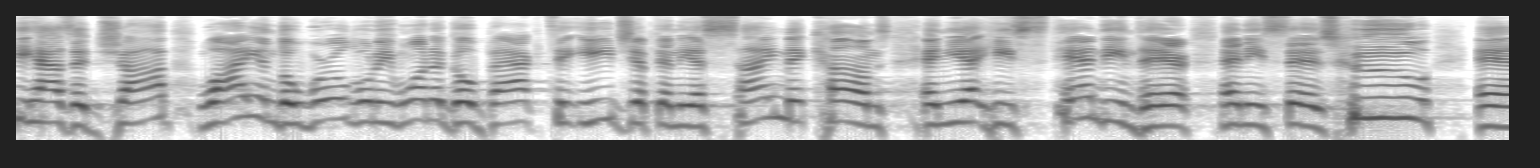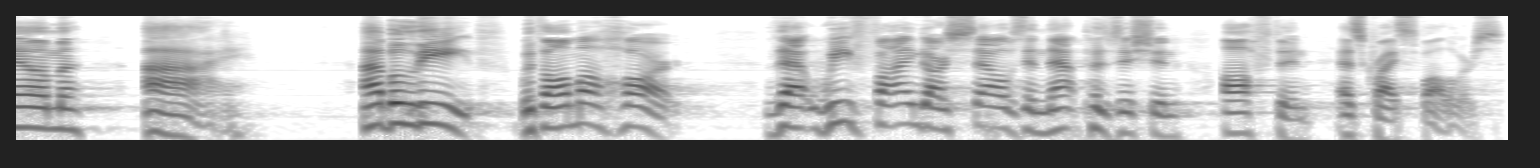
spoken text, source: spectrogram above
he has a job. Why in the world would he want to go back to Egypt? And the assignment comes, and yet yet he's standing there and he says, Who am I? I believe with all my heart that we find ourselves in that position often as Christ followers.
